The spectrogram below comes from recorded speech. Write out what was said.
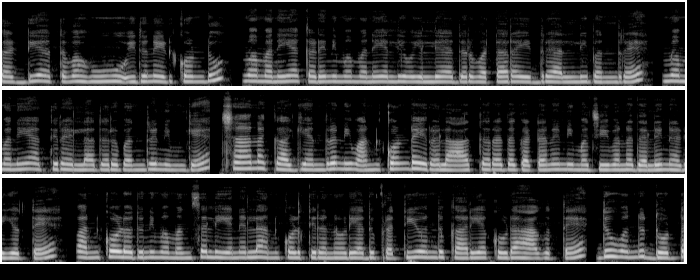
ಕಡ್ಡಿ ಅಥವಾ ಹೂವು ಇದನ್ನ ಇಟ್ಕೊಂಡು ನಿಮ್ಮ ಮನೆಯ ಕಡೆ, ನಿಮ್ಮ ಮನೆಯಲ್ಲಿ ಎಲ್ಲಿಯಾದರೂ ವಟಾರ ಇದ್ರೆ ಅಲ್ಲಿ ಬಂದ್ರೆ, ನಿಮ್ಮ ಮನೆಯ ಹತ್ತಿರ ಎಲ್ಲಾದರೂ ಬಂದ್ರೆ ನಿಮ್ಗೆ ಅಚಾನಕ್ಕಾಗಿ ಅಂದ್ರೆ ನೀವು ಅನ್ಕೊಂಡೇ ಇರೋಲ್ಲ ಆ ತರದ ಘಟನೆ ನಿಮ್ಮ ಜೀವನದಲ್ಲಿ ನಡೆಯುತ್ತೆ. ಅನ್ಕೊಳ್ಳೋದು, ನಿಮ್ಮ ಮನಸ್ಸಲ್ಲಿ ಏನೆಲ್ಲ ಅನ್ಕೊಳ್ತೀರ ನೋಡಿ, ಅದು ಪ್ರತಿಯೊಂದು ಕಾರ್ಯ ಕೂಡ ಆಗುತ್ತೆ. ಇದು ಒಂದು ದೊಡ್ಡ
